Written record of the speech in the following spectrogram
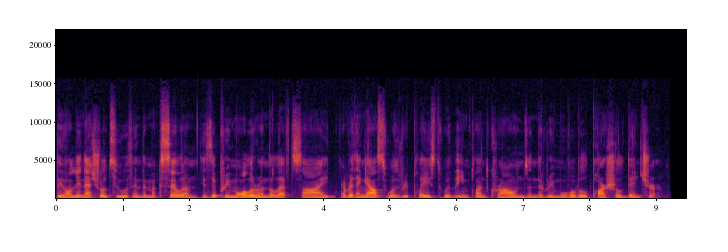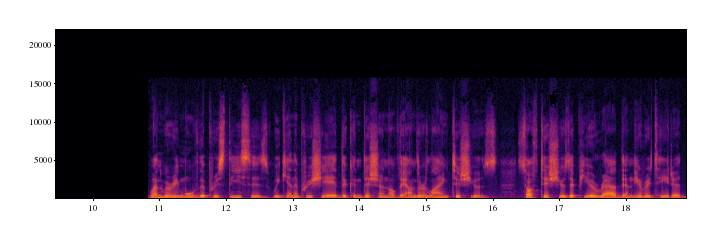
The only natural tooth in the maxilla is the premolar on the left side. Everything else was replaced with implant crowns and the removable partial denture. When we remove the prosthesis, we can appreciate the condition of the underlying tissues. Soft tissues appear red and irritated,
